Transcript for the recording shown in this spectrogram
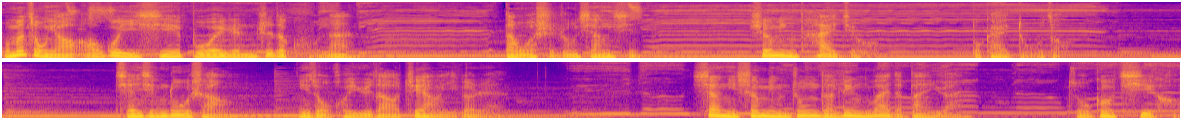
我们总要熬过一些不为人知的苦难，但我始终相信，生命太久，不该独走。前行路上，你总会遇到这样一个人，像你生命中的另外的半圆，足够契合，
